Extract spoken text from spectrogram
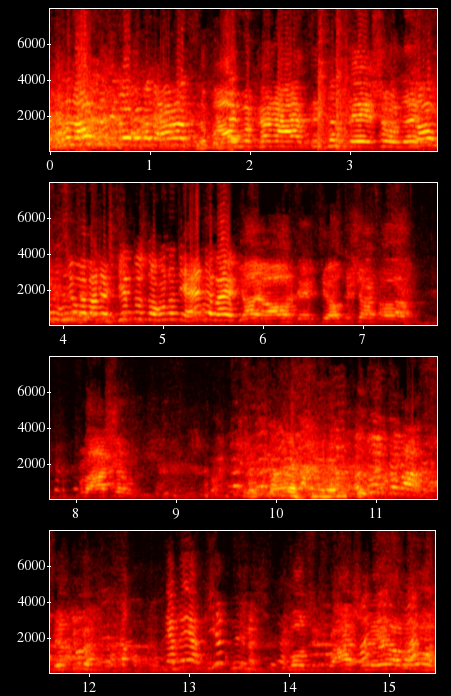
Aber laufen Sie doch mal Arzt. Da brauchen wir keinen Arzt, das tut eh schon, ne? Laufen Sie, Junge, weil der stirbt uns doch unter die Hände weg. Ja, ja, die, die hat schon äh, Flaschen. Tut doch was. Ja, du, Der reagiert nicht. was ist Flaschen leer oder was?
